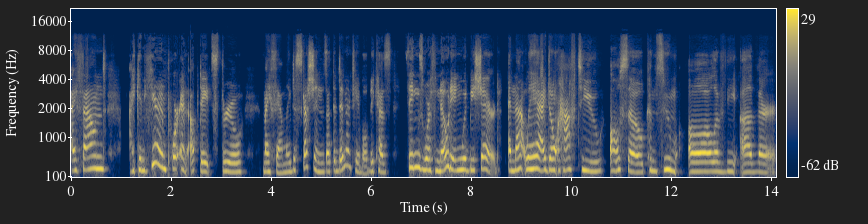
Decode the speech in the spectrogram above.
I found I can hear important updates through my family discussions at the dinner table because things worth noting would be shared. And that way I don't have to also consume all of the other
